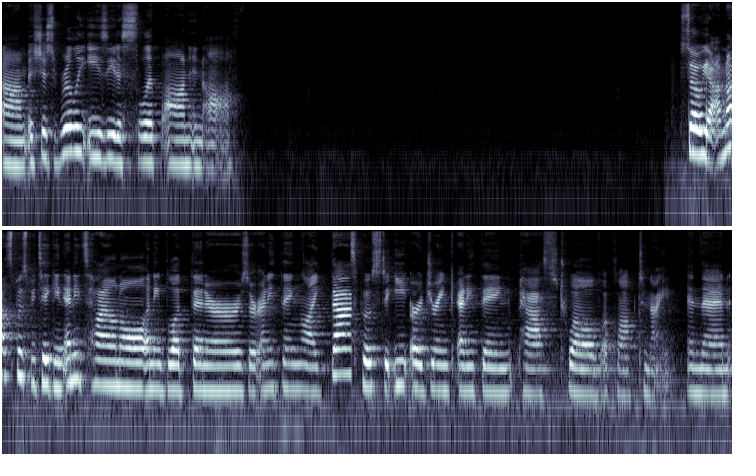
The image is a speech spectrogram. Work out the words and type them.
Um, it's just really easy to slip on and off. So yeah, I'm not supposed to be taking any Tylenol, any blood thinners, or anything like that. I'm supposed to eat or drink anything past 12 o'clock tonight. And then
